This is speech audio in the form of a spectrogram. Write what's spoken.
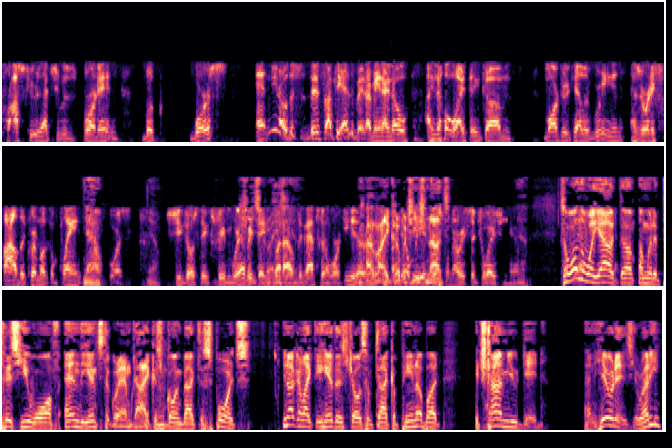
prosecutor that she was brought in look worse. And you know, this is this is not the end of it. I mean, I know, I know. I think um, Marjorie Taylor Greene has already filed a criminal complaint. Yeah. Now, course, yeah. she goes to the extreme with everything, crazy, but I don't yeah. think that's going to work either. I like her, but she's a nuts. situation here. Yeah. So on the way out, um, I'm going to piss you off and the Instagram guy because I'm going back to sports. You're not going to like to hear this, Joseph Tacopina, but it's time you did. And here it is. You ready?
